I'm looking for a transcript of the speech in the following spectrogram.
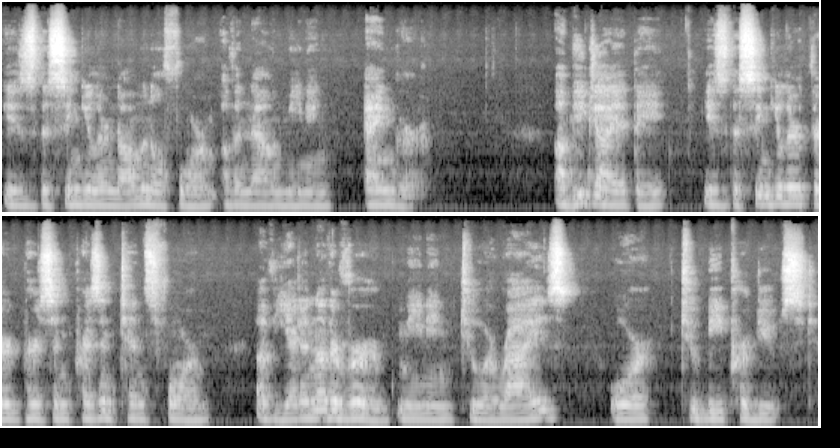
is the singular nominal form of a noun meaning anger. Abhijayate is the singular third person present tense form of yet another verb meaning to arise or to be produced.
